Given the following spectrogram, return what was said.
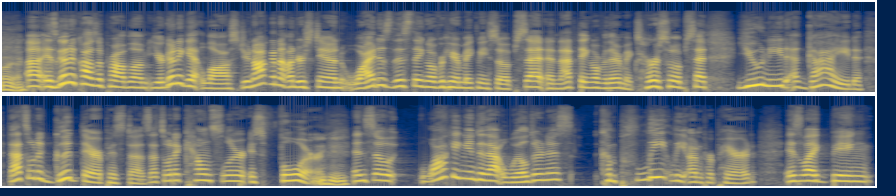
Oh, yeah. uh, is going to cause a problem. You're going to get lost. You're not going to understand why does this thing over here make me so upset and that thing over there makes her so upset. You need a guide. That's what a good therapist does. That's what a counselor is for. Mm-hmm. And so walking into that wilderness completely unprepared is like being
